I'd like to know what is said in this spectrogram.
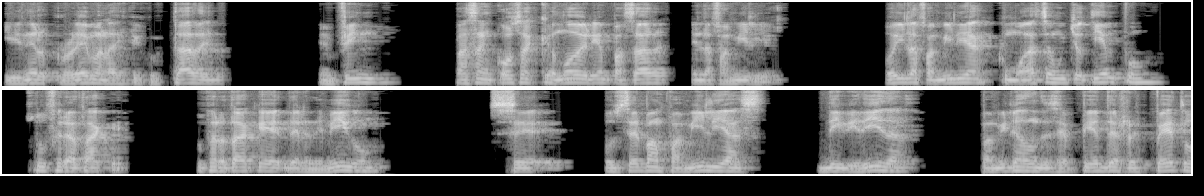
y vienen los problemas, las dificultades, en fin, pasan cosas que no deberían pasar en la familia. Hoy la familia, como hace mucho tiempo, sufre ataque, sufre ataque del enemigo. Se observan familias divididas, familias donde se pierde el respeto,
